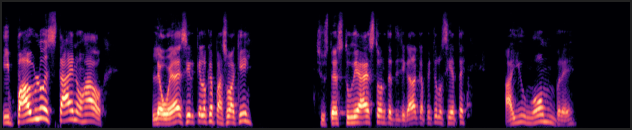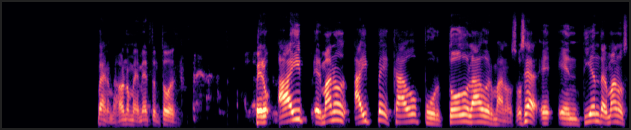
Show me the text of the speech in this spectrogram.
y Pablo está enojado. Le voy a decir qué es lo que pasó aquí. Si usted estudia esto antes de llegar al capítulo 7, hay un hombre. Bueno, mejor no me meto en todo. Pero hay, hermanos, hay pecado por todo lado, hermanos. O sea, e, entienda, hermanos,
